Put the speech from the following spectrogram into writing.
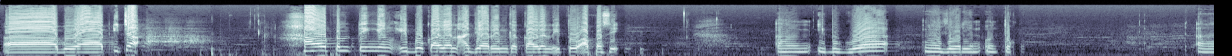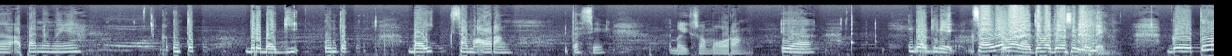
Eh, buat Ica. Hal penting yang ibu kalian ajarin ke kalian itu apa sih? Em, ibu gue ngajarin untuk eh, apa namanya untuk berbagi untuk baik sama orang itu sih Baik sama orang. iya enggak gini soalnya Gimana? Coba jelasin dulu deh. gue tuh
